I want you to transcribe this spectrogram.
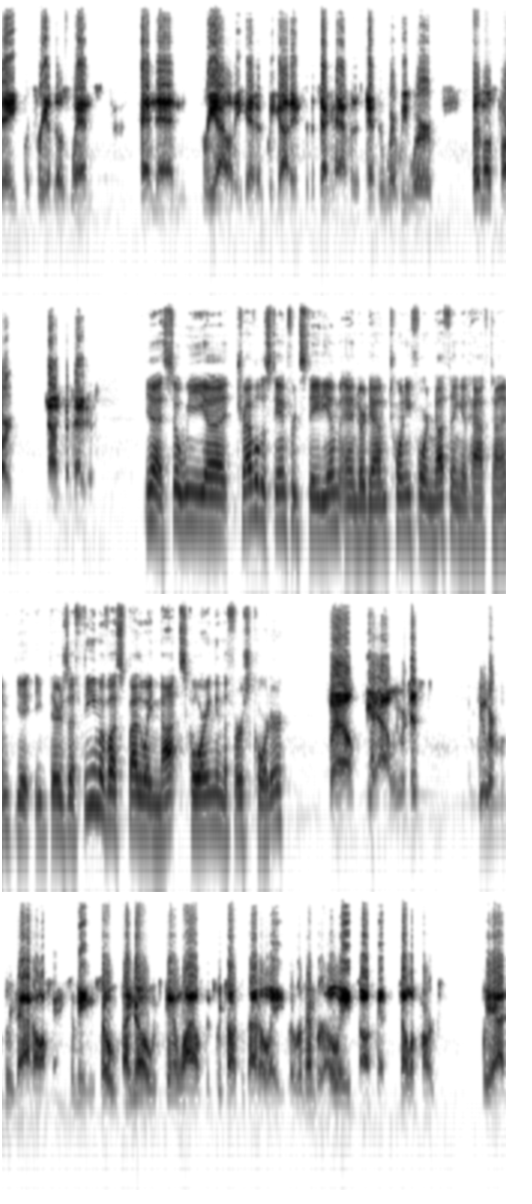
State were three of those wins, and then reality hit as we got into the second half of the schedule, where we were, for the most part, non-competitive. Yeah, so we uh, travel to Stanford Stadium and are down 24 nothing at halftime. There's a theme of us, by the way, not scoring in the first quarter. Well, yeah, we were just we were really bad offense. I mean, so I know it's been a while since we talked about 08, but remember 08's offense fell apart. We had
